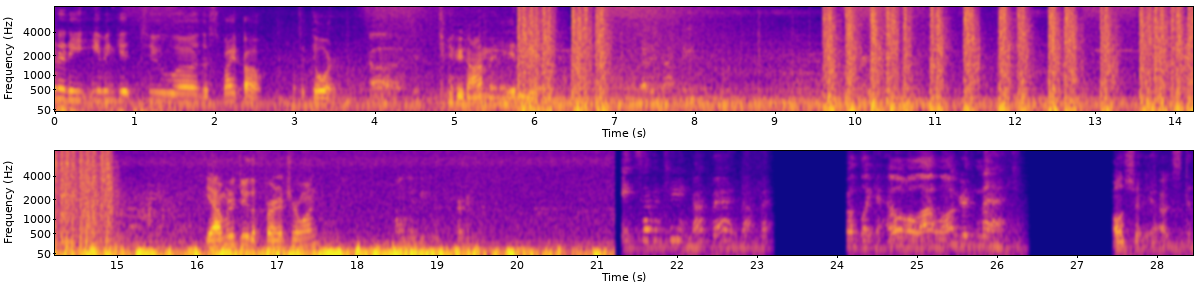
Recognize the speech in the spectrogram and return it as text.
How did he even get to uh, the spider? Oh, it's a door. God, Dude, I'm an idiot. that is not me. Yeah, I'm gonna do the furniture one. Only because furniture. 817, not bad, not bad. Felt like a hell of a lot longer than that. I'll show you how it's done.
